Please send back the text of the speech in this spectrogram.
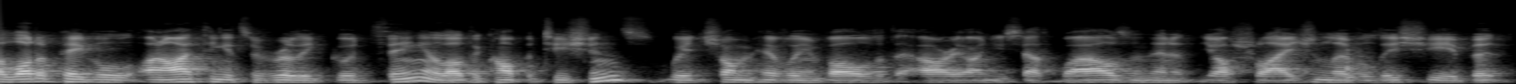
a lot of people, and I think it's a really good thing. A lot of the competitions, which I'm heavily involved at the REI New South Wales and then at the Australasian level this year, but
